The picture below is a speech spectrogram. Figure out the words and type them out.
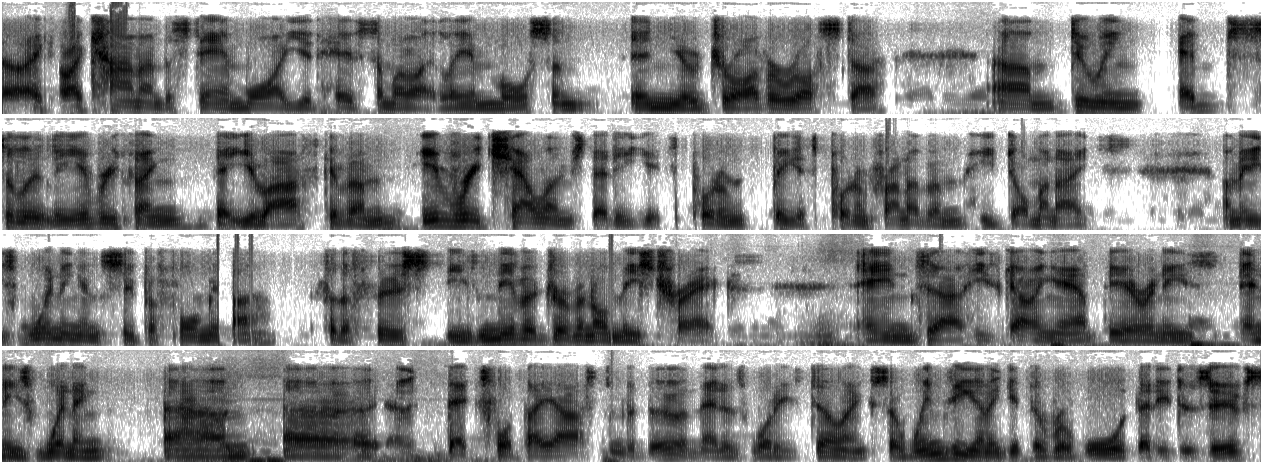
I, I can't understand why you'd have someone like Liam Lawson in your driver roster um, doing absolutely everything that you ask of him. Every challenge that he gets put in, gets put in front of him, he dominates. I mean, he's winning in Super Formula for the first. He's never driven on these tracks, and uh, he's going out there and he's and he's winning. Um, uh, that's what they asked him to do, and that is what he's doing. So when's he going to get the reward that he deserves?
